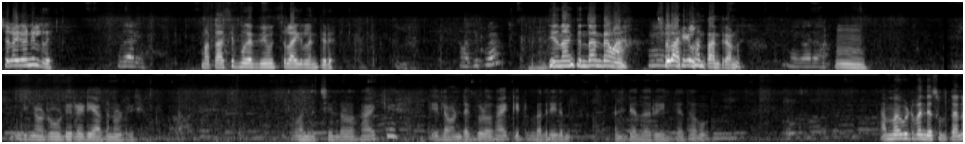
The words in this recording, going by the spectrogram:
ಚಲೋ ಆಗ್ಯಾವನಿಲ್ರಿ ಮತ್ತು ಹಸಿ ಮಗದ ನೀವು ಚಲೋ ಆಗಿಲ್ಲ ಅಂತೀರಿ. ತಿನ್ನಂಗೆ ತಿಂತಾನ್ರಿ ಅವ. ಚಲೋ ಆಗಿಲ್ಲ ಅಂತಾನ್ರಿ ಅವನು. ಹ್ಞೂ ಈಗ ನೋಡ್ರಿ ರೂಢಿ ರೆಡಿ ಆದ ನೋಡ್ರಿ. ಒಂದು ಚೀಲದೊಳಗೆ ಹಾಕಿ ಇಲ್ಲ ಒಂದು ಡಬ್ಬಿ ಒಳಗೆ ಹಾಕಿ ಇಟ್ಬಿಡೋದ್ರಿ ಈಗ ಅಲ್ಲಿ ಅದಾವ್ರಿ ಇಲ್ಲಿ ಅದಾವು. ಅಮ್ಮ ಬಿಟ್ಟು ಬಂದೆ ಸುಲ್ತಾನ.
